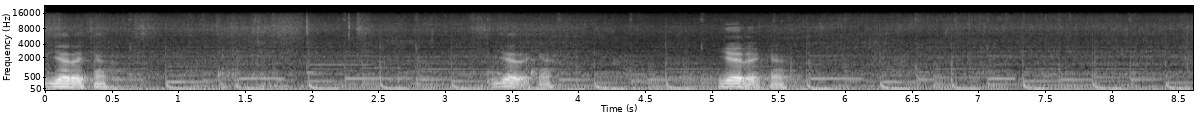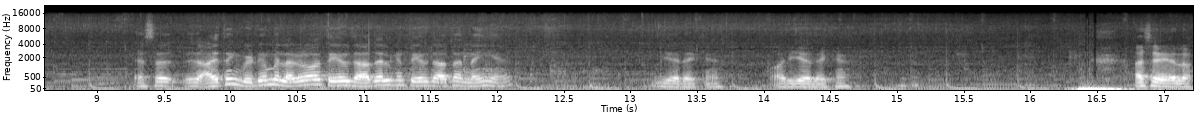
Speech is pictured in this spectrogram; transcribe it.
ये देखें। ये देखें। ये देखें। ऐसा आई थिंक वीडियो में लग रहा हो तेल ज़्यादा लेकिन तेल ज़्यादा नहीं है। ये देखें, और ये देखें। अच्छा ये लो।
